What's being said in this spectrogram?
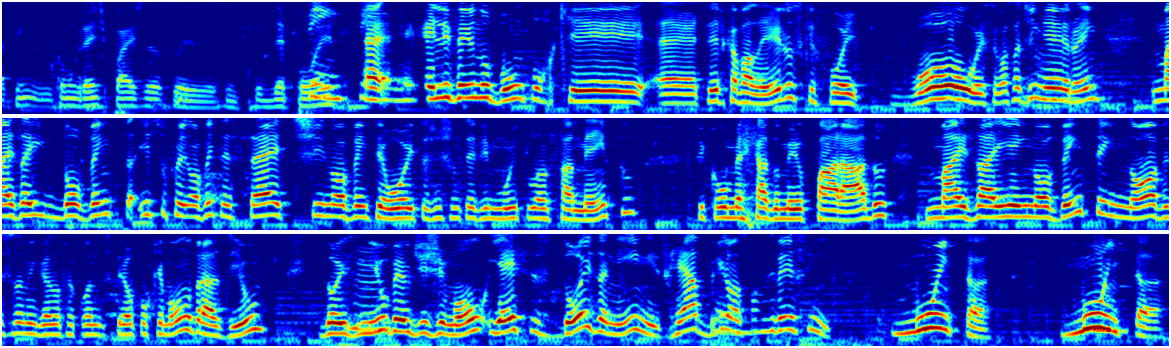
Assim, como grande parte das coisas, assim, tipo, Sim, depois... sim. É, ele veio no boom porque é, teve Cavaleiros, que foi. Uou, esse negócio é dinheiro, hein? Mas aí, 90, isso foi em 97, 98, a gente não teve muito lançamento. Ficou o mercado meio parado. Mas aí em 99, se não me engano, foi quando estreou Pokémon no Brasil. 2000 veio Digimon. E aí esses dois animes reabriram Sim. as portas e veio assim. Muita, muita,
